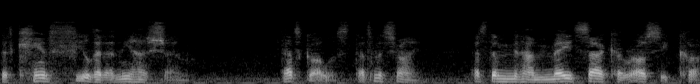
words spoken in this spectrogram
that can't feel that ani Hashem. That's godless. That's Mitzrayim. That's the min karasi ka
